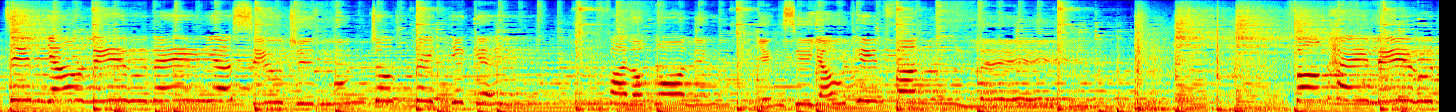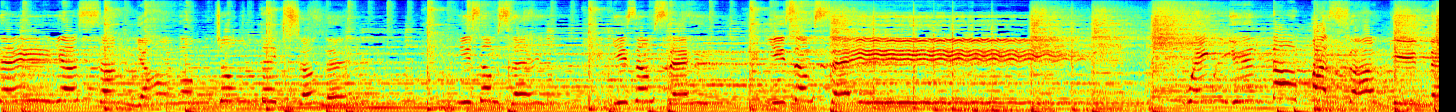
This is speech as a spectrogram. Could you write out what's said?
占有了你，一小撮满足的忆记，快乐过了，仍是有天心死，已心死，已心死，永远都不想见你。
